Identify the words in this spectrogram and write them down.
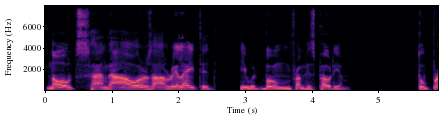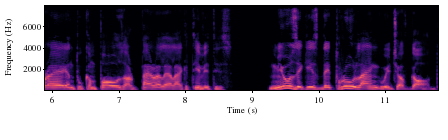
Notes and hours are related, he would boom from his podium. To pray and to compose are parallel activities. Music is the true language of God.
